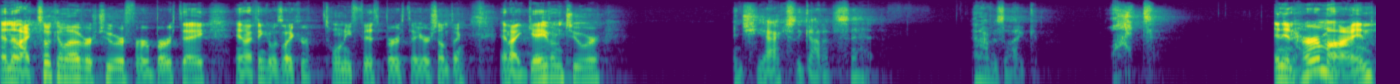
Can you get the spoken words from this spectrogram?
And then I took him over to her for her birthday, and I think it was like her 25th birthday or something. And I gave them to her, and she actually got upset. And I was like, what? And in her mind,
